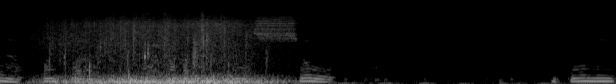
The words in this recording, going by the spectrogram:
Uh, soap. Atomic.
